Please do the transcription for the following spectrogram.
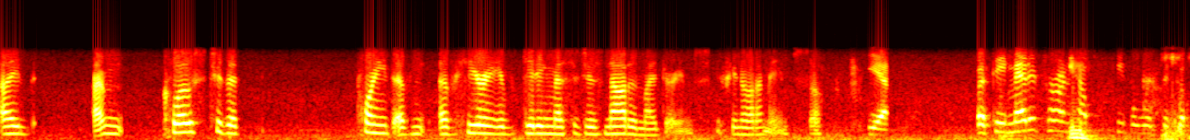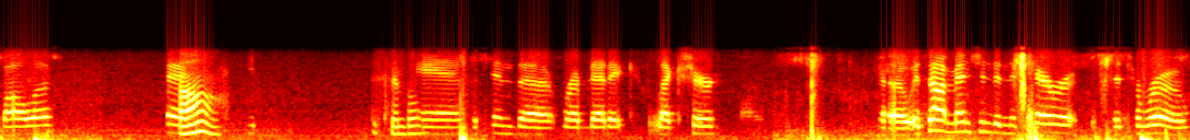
I I'm close to the point of of hearing of getting messages not in my dreams, if you know what I mean. So Yeah. But see, Metatron helps people with the Kabbalah. text Oh. The symbol. And in the rabbinic literature. So it's not mentioned in the tarot, the tarot,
